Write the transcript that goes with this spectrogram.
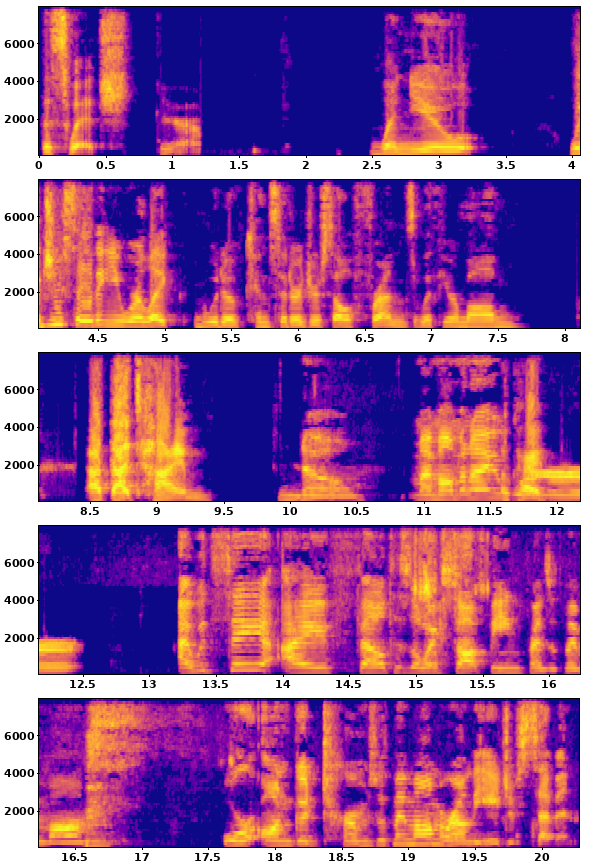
the switch. Yeah. When you would you say that you were like would have considered yourself friends with your mom at that time? No. My mom and I Okay. were I would say I felt as though I stopped being friends with my mom or on good terms with my mom around the age of 7.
